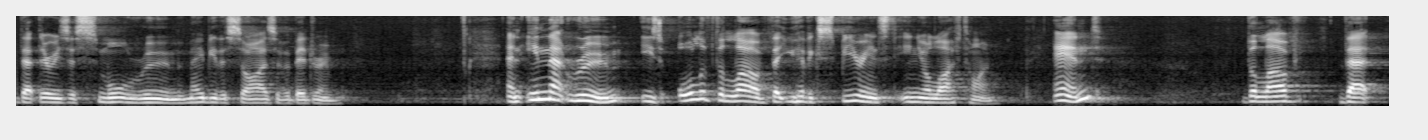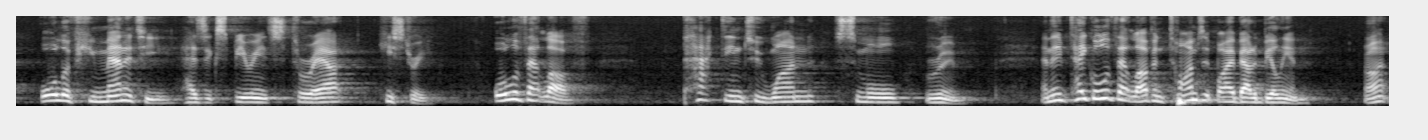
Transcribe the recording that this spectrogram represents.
that there is a small room, maybe the size of a bedroom and in that room is all of the love that you have experienced in your lifetime and the love that all of humanity has experienced throughout history. All of that love packed into one small room. And then take all of that love and times it by about a billion, right?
